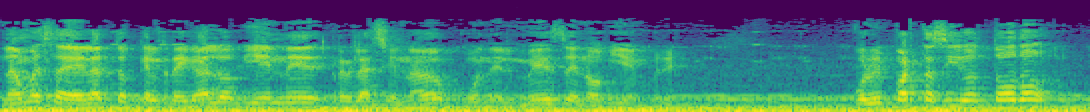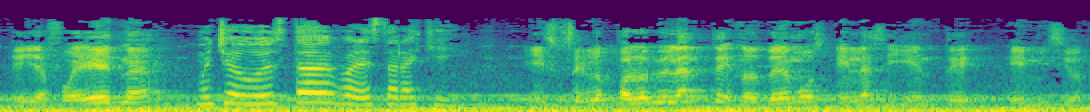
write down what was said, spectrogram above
nada más adelanto que el regalo viene relacionado con el mes de noviembre. Por mi parte ha sido todo. Ella fue Edna. Mucho gusto por estar aquí. Y su servidor Pablo Violante. Nos vemos en la siguiente emisión.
